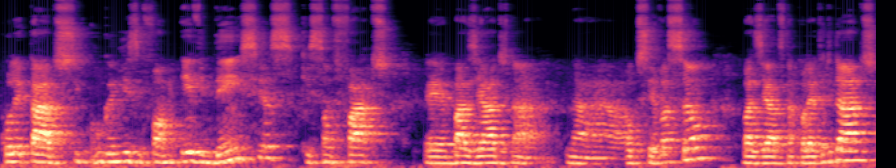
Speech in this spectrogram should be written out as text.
coletados se organizam e formam evidências, que são fatos é, baseados na, na observação, baseados na coleta de dados,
